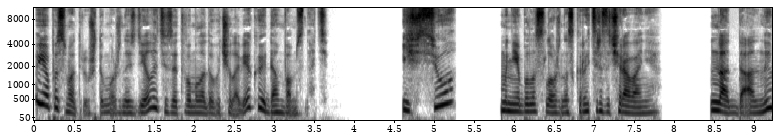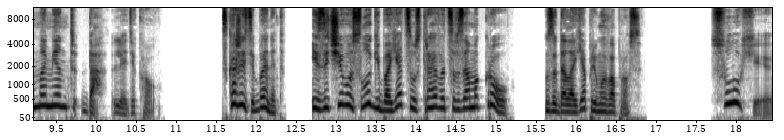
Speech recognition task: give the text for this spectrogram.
я посмотрю, что можно сделать из этого молодого человека, и дам вам знать». И все? Мне было сложно скрыть разочарование. На данный момент да, леди Кроу. Скажите, Беннет, из-за чего слуги боятся устраиваться в замок Кроу? Задала я прямой вопрос. Слухи,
